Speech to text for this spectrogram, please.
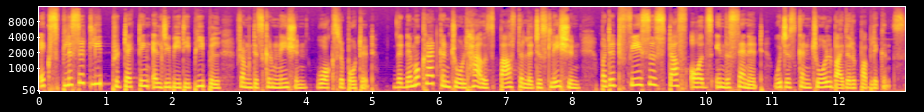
explicitly protecting LGBT people from discrimination, Vox reported. The Democrat controlled House passed the legislation, but it faces tough odds in the Senate, which is controlled by the Republicans.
